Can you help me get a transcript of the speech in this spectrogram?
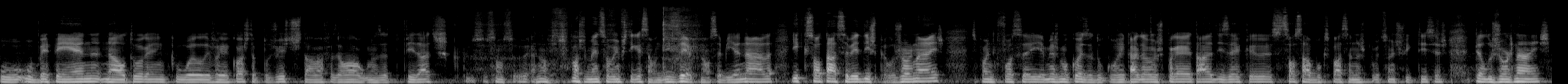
o, o, BPN, na altura em que o Oliveira Costa, pelos vistos, estava a fazer lá algumas atividades que são, eram supostamente sobre investigação. Dizer que não sabia nada e que só está a saber disto pelos jornais, suponho que fosse aí a mesma coisa do que o Ricardo Araújo Pereira está a dizer que só sabe o que se passa nas produções fictícias pelos jornais,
